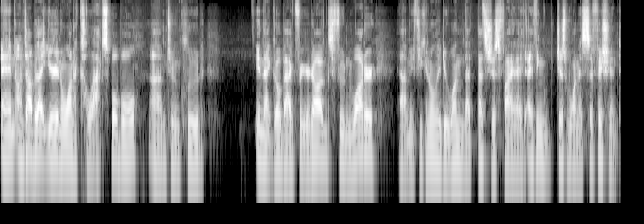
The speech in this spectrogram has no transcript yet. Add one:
and on top of that, you're going to want a collapsible bowl um, to include in that go bag for your dogs, food and water. Um, if you can only do one, that that's just fine. I, I think just one is sufficient.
